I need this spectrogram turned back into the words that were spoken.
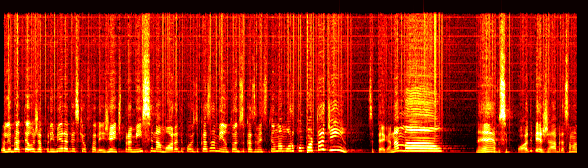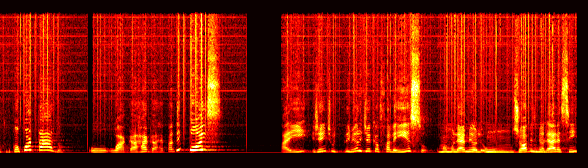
Eu lembro até hoje a primeira vez que eu falei, gente, para mim se namora depois do casamento. Antes do casamento você tem um namoro comportadinho. Você pega na mão, né? Você pode beijar, abraçar, mas tudo comportado. O, o agarra, agarra é para depois. Aí, gente, o primeiro dia que eu falei isso, uma mulher me olhou, uns jovens me olharam assim,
